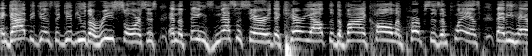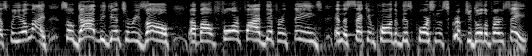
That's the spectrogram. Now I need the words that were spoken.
and God begins to give you the resources and the things necessary to carry out the divine call and purposes and plans that He has for your life. So God began to resolve about four or five different things in the second part of this portion of Scripture. Go to verse 8.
